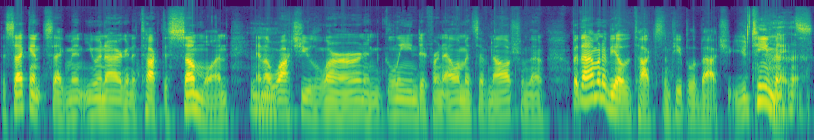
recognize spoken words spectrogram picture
The second segment, you and I are going to talk to someone, mm-hmm. and I'll mm-hmm. watch you learn and glean different elements of knowledge from them. But then I'm going to be able to talk to some people about you, your teammates,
